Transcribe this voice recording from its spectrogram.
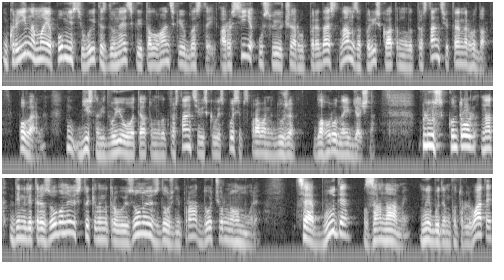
Україна має повністю вийти з Донецької та Луганської областей, а Росія, у свою чергу, передасть нам Запорізьку атомну електростанцію та Енергодар. Поверне. Ну, Дійсно, відвоювати атомну електростанцію військовий спосіб справа не дуже благородна і вдячна. Плюс контроль над демілітаризованою 100-кілометровою зоною вздовж Дніпра до Чорного моря. Це буде за нами. Ми будемо контролювати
